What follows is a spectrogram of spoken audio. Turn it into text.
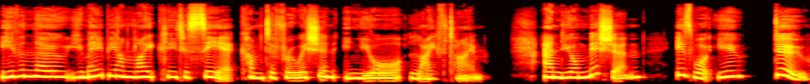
even though you may be unlikely to see it come to fruition in your lifetime. And your mission is what you do.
